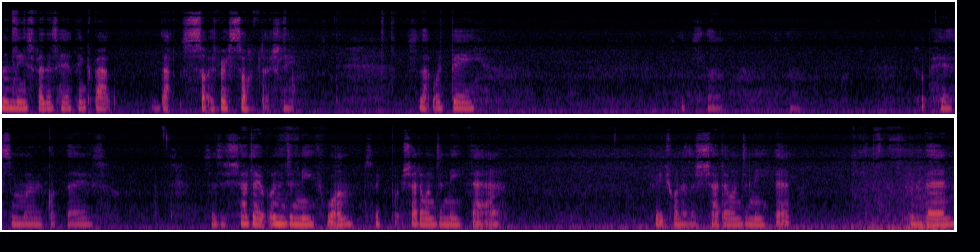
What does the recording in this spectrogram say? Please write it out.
And these feathers here, think about that, so it's very soft actually. So that would be, that's that. So up here somewhere we've got those. So there's a shadow underneath one, so we put shadow underneath there. So each one has a shadow underneath it. And then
